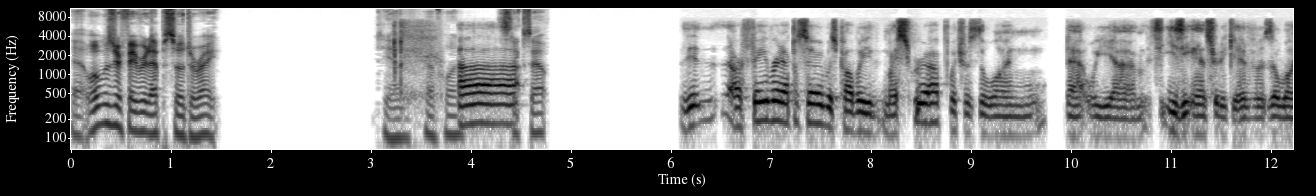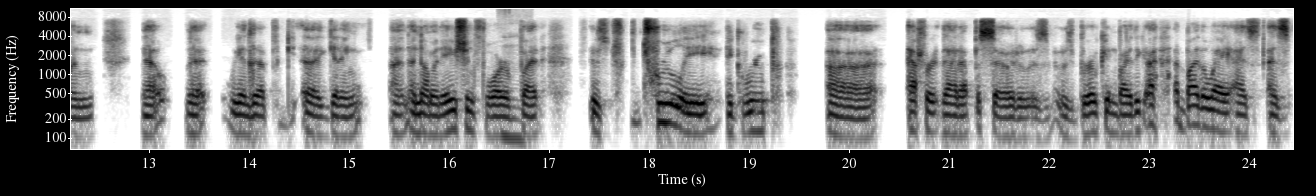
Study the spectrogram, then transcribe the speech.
yeah. What was your favorite episode to write? Do you have, one uh, sticks out? The, our favorite episode was probably my screw up, which was the one that we. Um, it's an easy answer to give. It was the one that that we ended up uh, getting a, a nomination for, mm. but it was tr- truly a group uh, effort. That episode it was it was broken by the. Uh, by the way, as as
